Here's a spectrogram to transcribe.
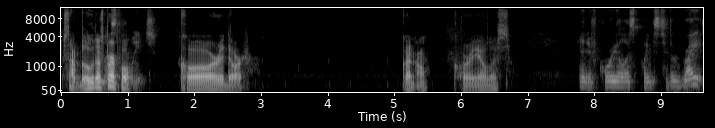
It's not blue. That's purple. Corridor. Good no. Coriolis. And if Coriolis points to the right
